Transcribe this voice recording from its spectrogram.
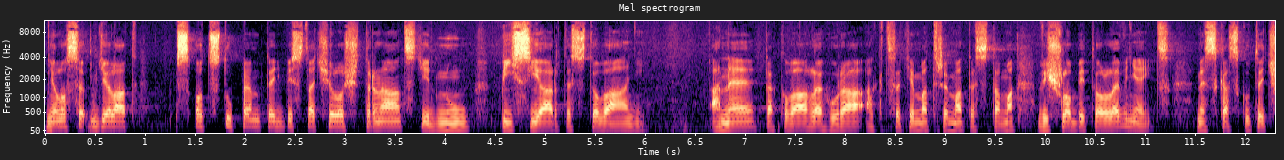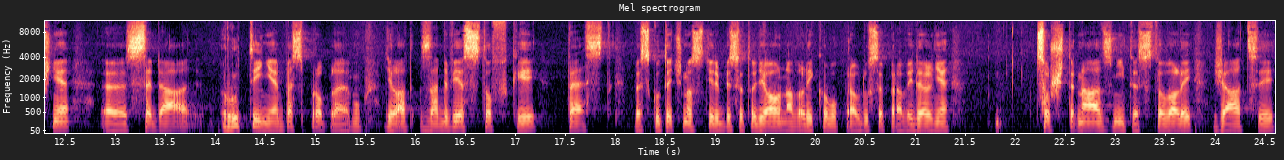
Mělo se udělat s odstupem, teď by stačilo 14 dnů PCR testování a ne takováhle hurá akce těma třema testama. Vyšlo by to levnějc. Dneska skutečně eh, se dá rutině, bez problému, dělat za dvě stovky test. Ve skutečnosti, kdyby se to dělalo na veliko, opravdu se pravidelně co 14 dní testovali žáci,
